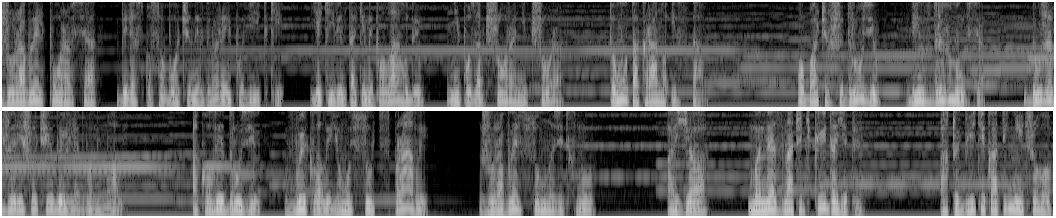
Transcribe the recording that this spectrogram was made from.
Журавель порався біля скособочених дверей повітки, які він так і не полагодив ні позавчора, ні вчора, тому так рано і встав. Побачивши друзів, він здригнувся. Дуже вже рішучий вигляд вони мали. А коли друзі виклали йому суть справи, журавель сумно зітхнув. А я? Мене, значить, кидаєте? А тобі тікати нічого.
